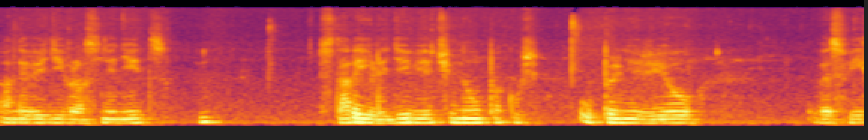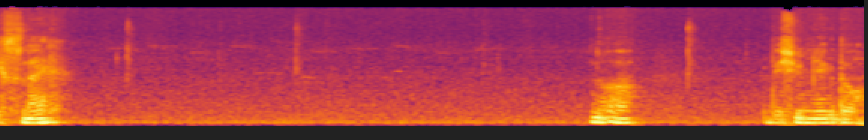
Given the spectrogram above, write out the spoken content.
a nevidí vlastně nic. Hm? Starý lidi většinou pak už úplně žijou ve svých snech. No a když jim někdo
